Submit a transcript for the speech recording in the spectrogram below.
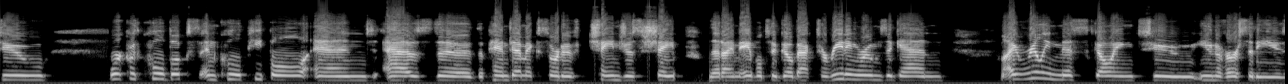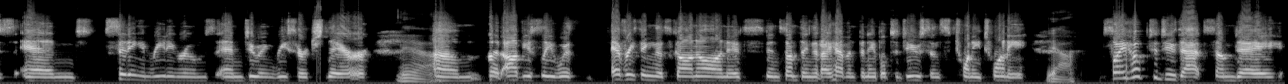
to work with cool books and cool people. And as the, the pandemic sort of changes shape, that I'm able to go back to reading rooms again. I really miss going to universities and sitting in reading rooms and doing research there. Yeah. Um, but obviously, with everything that's gone on, it's been something that I haven't been able to do since 2020. Yeah. So I hope to do that someday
